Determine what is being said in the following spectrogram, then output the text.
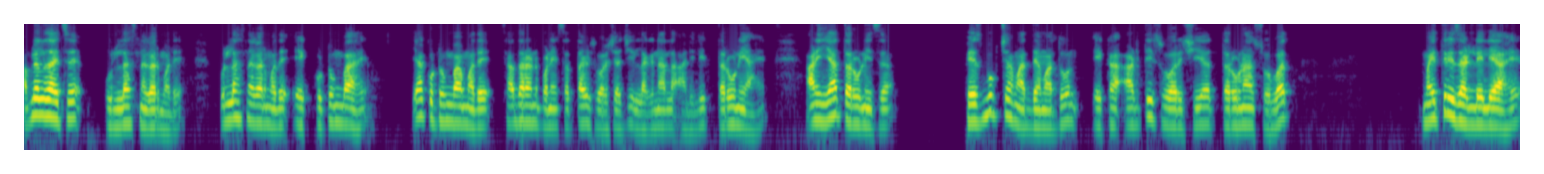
आपल्याला जायचं आहे उल्हासनगरमध्ये. उल्हासनगरमध्ये एक कुटुंब आहे. या कुटुंबामध्ये साधारणपणे सत्तावीस वर्षाची लग्नाला आलेली तरुणी आहे आणि या तरुणीचं फेसबुकच्या माध्यमातून एका अडतीस वर्षीय तरुणासोबत मैत्री जडलेली आहे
